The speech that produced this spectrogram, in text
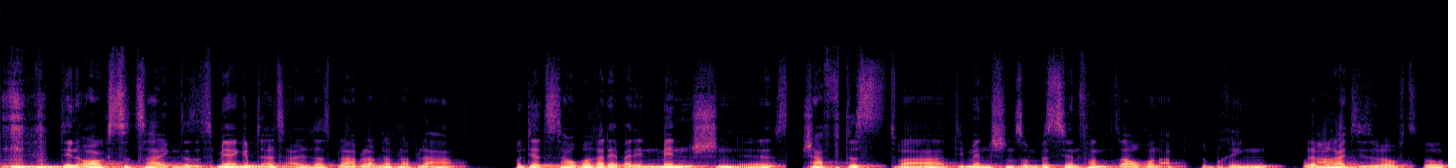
den Orks zu zeigen, dass es mehr gibt als all das, bla bla bla bla bla. Und der Zauberer, der bei den Menschen ist, schafft es zwar, die Menschen so ein bisschen von Sauron abzubringen, oder Ah. bereitet sie so auf so,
